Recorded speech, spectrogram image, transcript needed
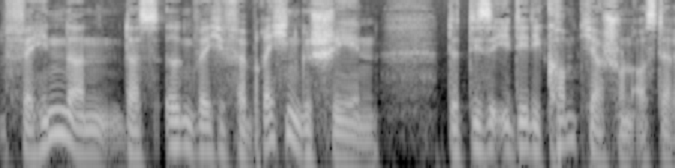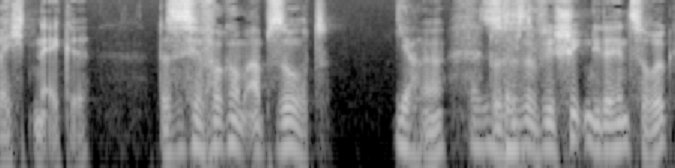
verhindern, dass irgendwelche Verbrechen geschehen, das, diese Idee, die kommt ja schon aus der rechten Ecke. Das ist ja vollkommen absurd. Ja. ja? Das, das ist, wir schicken die dahin zurück.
